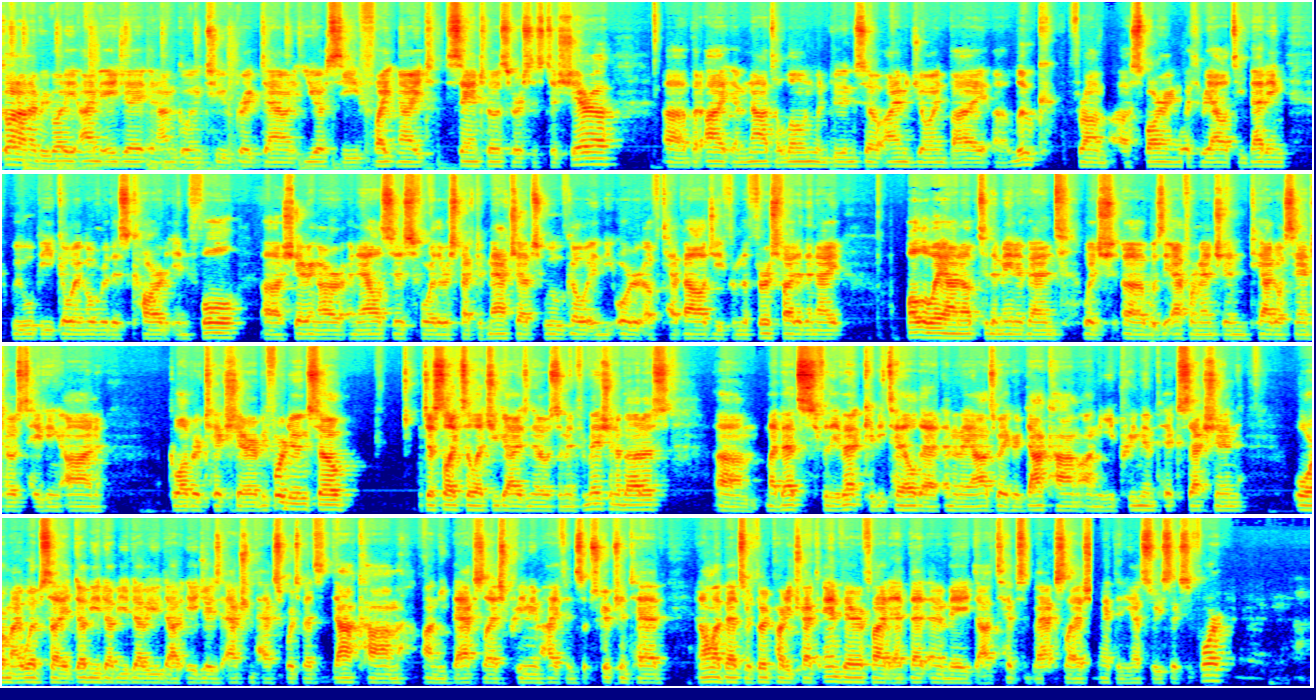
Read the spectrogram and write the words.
going on, everybody? I'm AJ, and I'm going to break down UFC Fight Night Santos versus Teixeira. Uh, but I am not alone when doing so. I'm joined by uh, Luke from uh, Sparring with Reality Betting. We will be going over this card in full, uh, sharing our analysis for the respective matchups. We will go in the order of Tapology from the first fight of the night all the way on up to the main event, which uh, was the aforementioned Thiago Santos taking on Glover Teixeira. Before doing so, just like to let you guys know some information about us. Um, my bets for the event can be tailed at MMAOddsbreaker.com on the premium picks section or my website, www.ajsactionpacksportsbets.com on the backslash premium hyphen subscription tab. And all my bets are third party tracked and verified at betmma.tips backslash Anthony S364.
